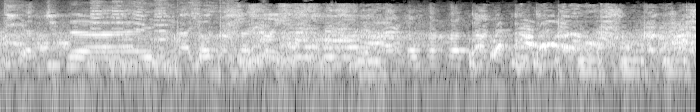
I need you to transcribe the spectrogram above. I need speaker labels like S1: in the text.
S1: Dia juga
